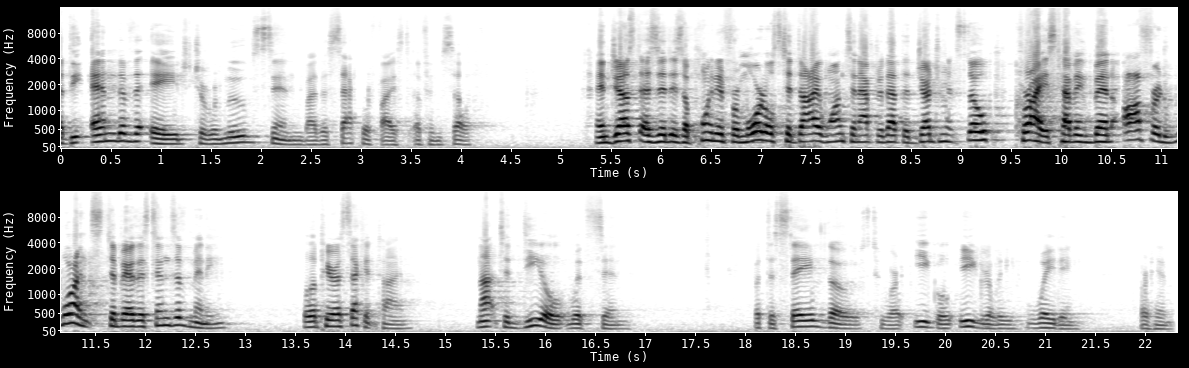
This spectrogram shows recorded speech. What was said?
at the end of the age to remove sin by the sacrifice of himself. And just as it is appointed for mortals to die once and after that the judgment, so Christ, having been offered once to bear the sins of many, will appear a second time, not to deal with sin, but to save those who are eagerly waiting for him.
